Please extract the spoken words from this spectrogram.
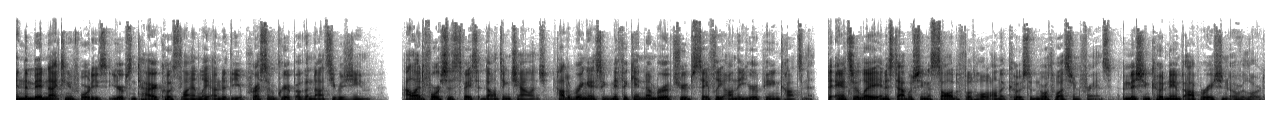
In the mid 1940s, Europe's entire coastline lay under the oppressive grip of the Nazi regime. Allied forces faced a daunting challenge how to bring a significant number of troops safely on the European continent. The answer lay in establishing a solid foothold on the coast of northwestern France, a mission codenamed Operation Overlord.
